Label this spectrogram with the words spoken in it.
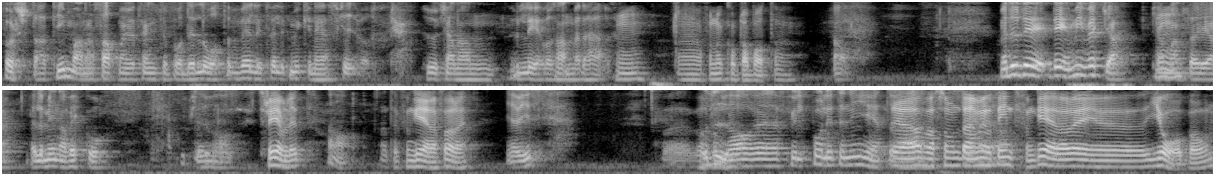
första timmarna satt man ju och tänkte på det låter väldigt, väldigt mycket när jag skriver. Hur kan han, hur lever han med det här? Mm. Ja, jag får nog koppla bort det. Ja. Men du, det, det är min vecka kan man säga. Eller mina veckor. Trevligt Ja, att det fungerar för dig. ja visst. Och som- du har eh, fyllt på lite nyheter. Ja, här. vad som däremot inte fungerar är ju Jawbone.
